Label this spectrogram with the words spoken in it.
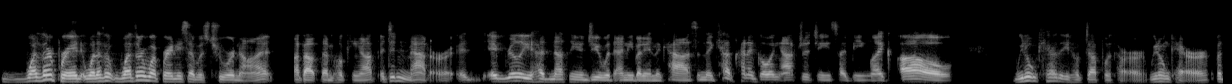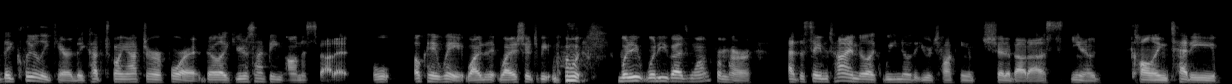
whether Brand whether whether what Brandi said was true or not about them hooking up, it didn't matter. It it really had nothing to do with anybody in the cast, and they kept kind of going after Denise by being like, "Oh, we don't care that you hooked up with her. We don't care." But they clearly cared. They kept going after her for it. They're like, "You're just not being honest about it." Well, okay, wait. Why did why does she have to be? what do you, what do you guys want from her? At the same time, they're like, "We know that you were talking shit about us. You know, calling Teddy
